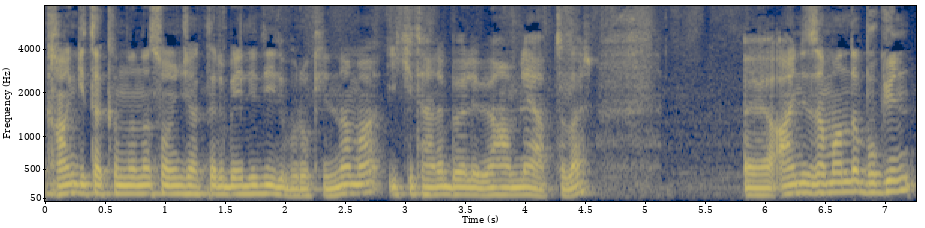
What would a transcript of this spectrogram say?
hangi takımla nasıl oynayacakları belli değildi Brooklyn'in ama iki tane böyle bir hamle yaptılar. E, aynı zamanda bugün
